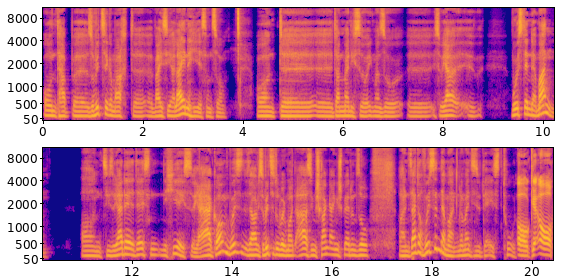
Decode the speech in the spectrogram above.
und habe äh, so Witze gemacht, äh, weil sie alleine hier ist und so. Und äh, äh, dann meinte ich so irgendwann so, äh, ich so, ja, äh, wo ist denn der Mann? Und sie so, ja, der, der ist nicht hier. Ich so, ja, komm, wo ist denn? Da habe ich so Witze drüber gemacht, ah, ist im Schrank eingesperrt und so. Und sag doch, wo ist denn der Mann? Und dann meinte sie so, der ist tot. Oh, oh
